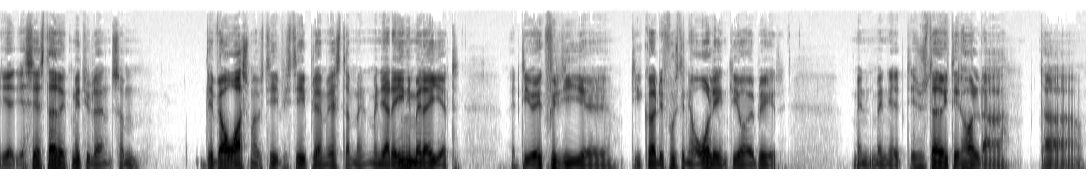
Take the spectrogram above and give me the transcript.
Jeg, jeg ser stadigvæk Midtjylland som, det vil overraske mig, hvis de, hvis de ikke bliver mester, men, men jeg er da enig med dig i, at, at det er jo ikke fordi, øh, de gør det fuldstændig overlegent i øjeblikket. Men, men jeg, jeg synes stadigvæk, det er et hold, der, der,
